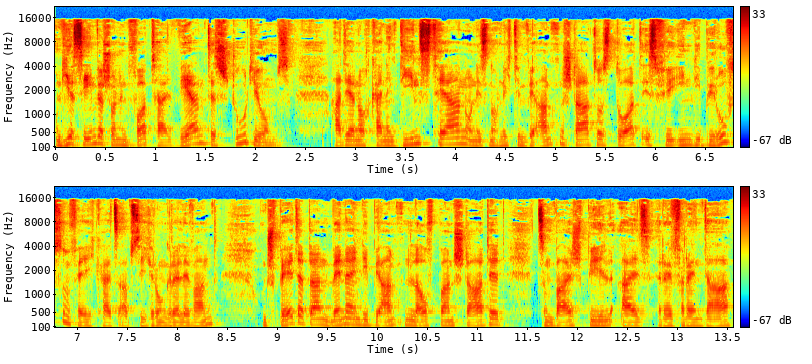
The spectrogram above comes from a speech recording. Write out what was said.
Und hier sehen wir schon den Vorteil. Während des Studiums hat er noch keinen Dienstherrn und ist noch nicht im Beamtenstatus. Dort ist für ihn die Berufsunfähigkeitsabsicherung relevant. Und später dann, wenn er in die Beamtenlaufbahn startet, zum Beispiel als Referendar,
